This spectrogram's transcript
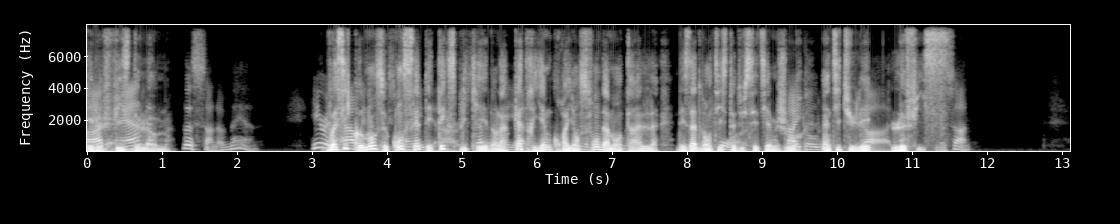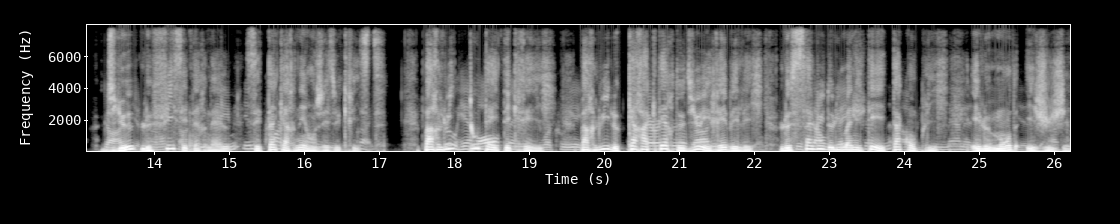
et le Fils de l'homme. Voici comment ce concept est expliqué dans la quatrième croyance fondamentale des adventistes du septième jour, intitulée Le Fils. Dieu, le Fils éternel, s'est incarné en Jésus-Christ. Par lui, tout a été créé. Par lui, le caractère de Dieu est révélé. Le salut de l'humanité est accompli et le monde est jugé.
